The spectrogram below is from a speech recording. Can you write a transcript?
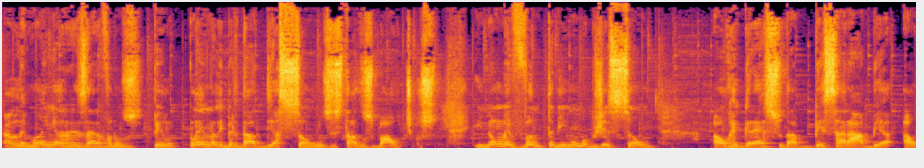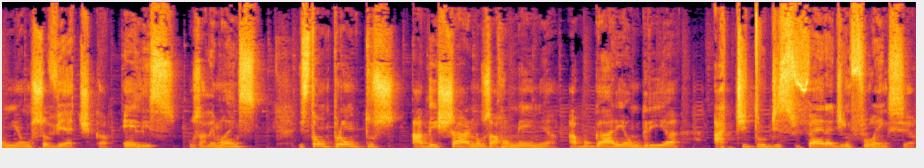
A Alemanha reserva-nos pela plena liberdade de ação nos estados bálticos e não levanta nenhuma objeção ao regresso da Bessarábia à União Soviética. Eles, os alemães, estão prontos a deixar-nos a Romênia, a Bulgária e a Hungria a título de esfera de influência.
